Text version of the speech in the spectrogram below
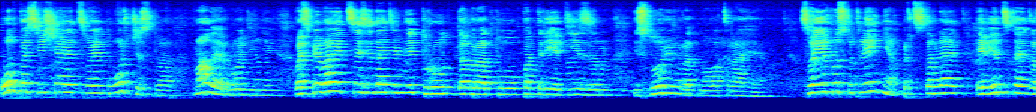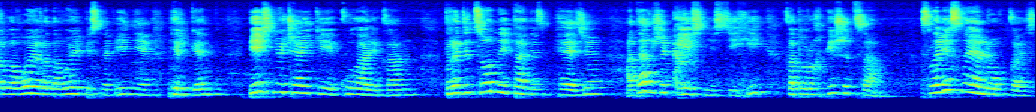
Он посвящает свое творчество малой родине, воспевает созидательный труд, доброту, патриотизм, историю родного края. В своих выступлениях представляет эвенское горловое родовое песнопение «Хирген», песню чайки «Куларикан», традиционный танец «Хеджа», а также песни, стихи, которых пишет сам. Словесная легкость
